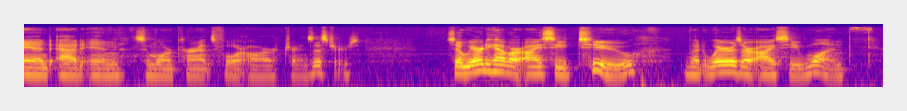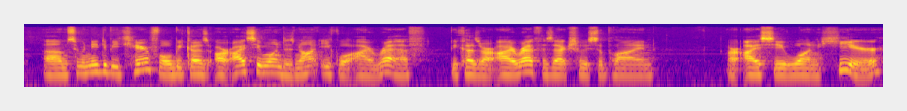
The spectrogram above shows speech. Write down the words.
and add in some more currents for our transistors. So we already have our IC2, but where is our IC1? Um, so we need to be careful because our IC1 does not equal IREF because our IREF is actually supplying our IC1 here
